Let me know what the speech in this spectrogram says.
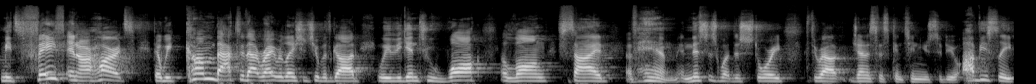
meets faith in our hearts that we come back to that right relationship with God and we begin to walk alongside of Him. And this is what this story throughout Genesis continues to do. Obviously,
